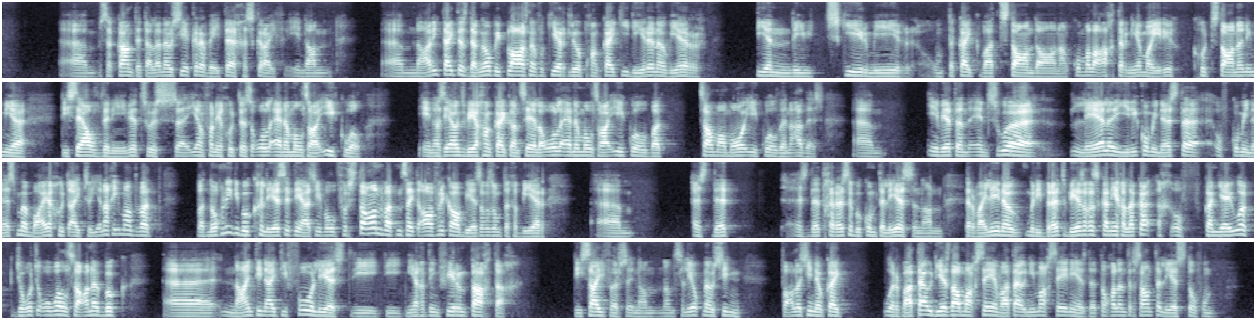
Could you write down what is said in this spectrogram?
ehm um, se kant het hulle nou sekere wette geskryf. En dan ehm um, na die tyd as dinge op die plaas nou verkeerd loop gaan kyk die diere nou weer teen die skuurmuur om te kyk wat staan daar. En dan kom hulle agter nee maar hierdie goed staan nou nie meer dieselfde nie. Jy weet soos uh, een van die goed is all animals are equal. En as die ouens weer gaan kyk dan sê hulle all animals are equal but some are more equal than others Ehm um, jy weet en en so lê hulle hierdie kommuniste of kommunisme baie goed uit. So enigiemand wat wat nog nie die boek gelees het nie, as jy wil verstaan wat in Suid-Afrika besig is om te gebeur, ehm um, is dit is dit gerus 'n boek om te lees en dan terwyl jy nou met die Brits besig is, kan jy gelukkig of kan jy ook George Orwell se ander boek uh 1984 lees, die die 1984 die syfers en dan dan sal jy ook nou sien veral as jy nou kyk oor wat ou deesdae mag sê en wat ou nie mag sê nie is dit nogal interessante leesstof om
